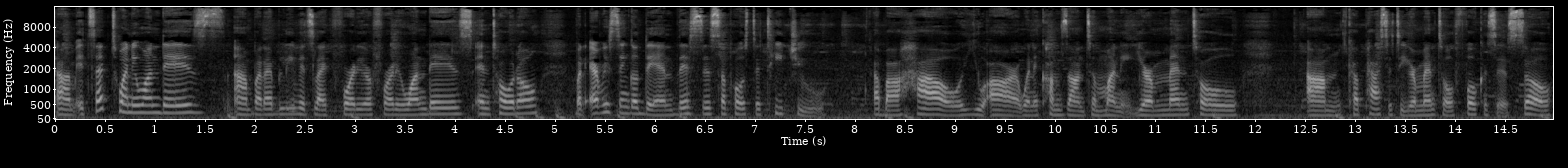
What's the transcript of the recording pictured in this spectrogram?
um, it said 21 days, um, but I believe it's like 40 or 41 days in total. But every single day, and this is supposed to teach you about how you are when it comes down to money, your mental um, capacity, your mental focuses. So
